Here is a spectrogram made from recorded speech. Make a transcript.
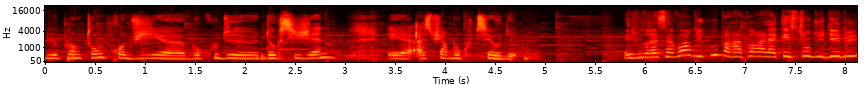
le plancton produit euh, beaucoup de- d'oxygène et aspire beaucoup de CO2. Et je voudrais savoir, du coup, par rapport à la question du début,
